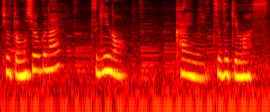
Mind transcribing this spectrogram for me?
ちょっと面白くない？次の回に続きます。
